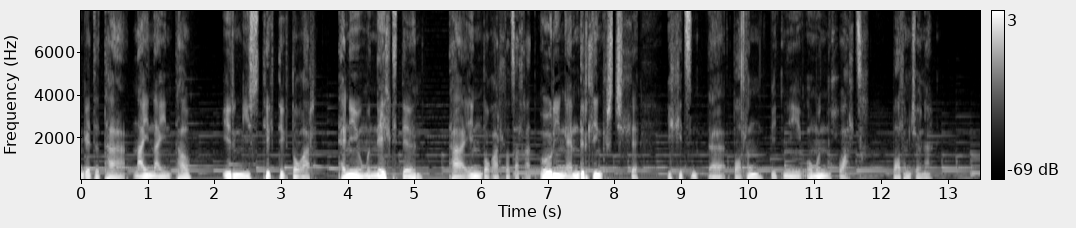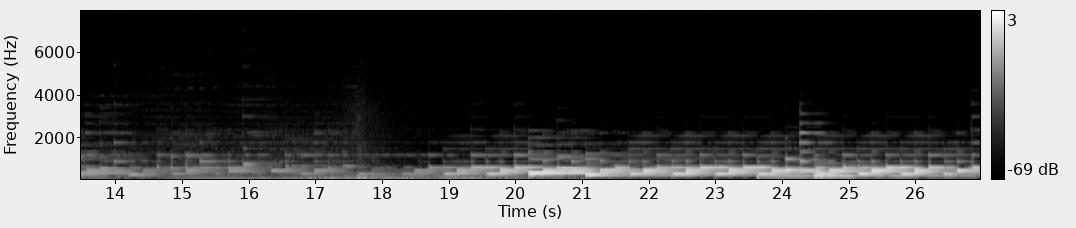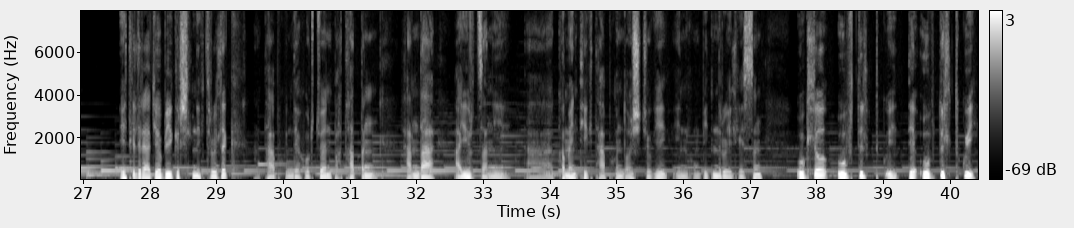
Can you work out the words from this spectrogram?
Ингээд та 8085 99 тэг тэг дугаар таны өмнө нээлттэй байна. Та энэ дугаар руу залгаад өөрийн амьдралын гэрчлэлээ их эзэнтэй болон бидний өмнө хуваалцах боломж байна. Итгэл радио би гэрчлэл нэвтрүүлэг та бүхэндээ хүрж байна. Батхадан хандаа аюур заны комментиг та бүхэнд уншиж өгье. Энэ хүн бидэн рүү илгээсэн өглөө өвдөлтгүй тэ өвдөлтгүй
